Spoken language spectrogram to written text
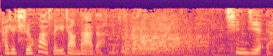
她是吃化肥长大的。”亲姐呀。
